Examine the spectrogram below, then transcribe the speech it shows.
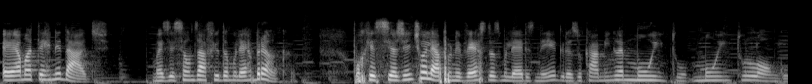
é a maternidade, mas esse é um desafio da mulher branca. Porque se a gente olhar para o universo das mulheres negras, o caminho é muito, muito longo.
